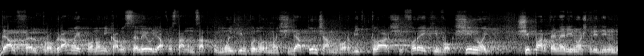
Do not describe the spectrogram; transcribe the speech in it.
De altfel, programul economic al USL-ului a fost anunțat cu mult timp în urmă și de atunci am vorbit clar și fără echivoc și noi și partenerii noștri din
